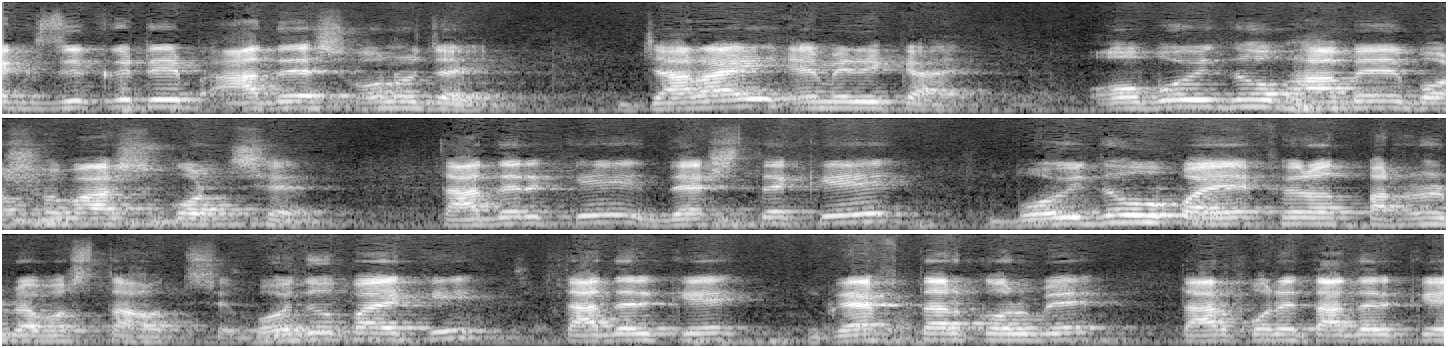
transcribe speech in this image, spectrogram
এক্সিকিউটিভ আদেশ অনুযায়ী যারাই আমেরিকায় অবৈধভাবে বসবাস করছেন, তাদেরকে দেশ থেকে বৈধ উপায়ে ফেরত পাঠানোর ব্যবস্থা হচ্ছে। বৈধ উপায় কি? তাদেরকে গ্রেফতার করবে, তারপরে তাদেরকে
